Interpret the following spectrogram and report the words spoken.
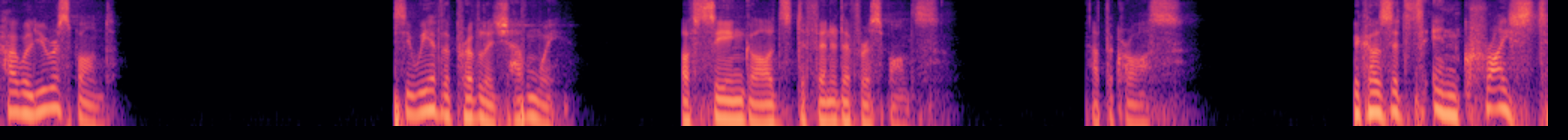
How will you respond? See, we have the privilege, haven't we, of seeing God's definitive response at the cross. Because it's in Christ,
